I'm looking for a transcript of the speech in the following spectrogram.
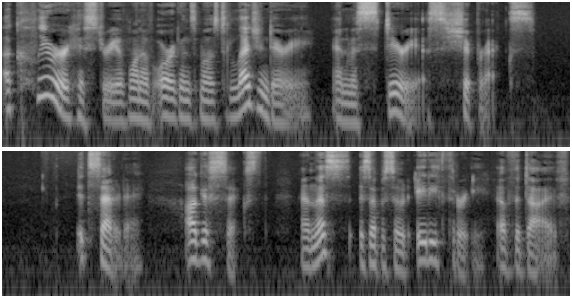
a clearer history of one of Oregon's most legendary and mysterious shipwrecks. It's Saturday, August 6th, and this is episode 83 of The Dive.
